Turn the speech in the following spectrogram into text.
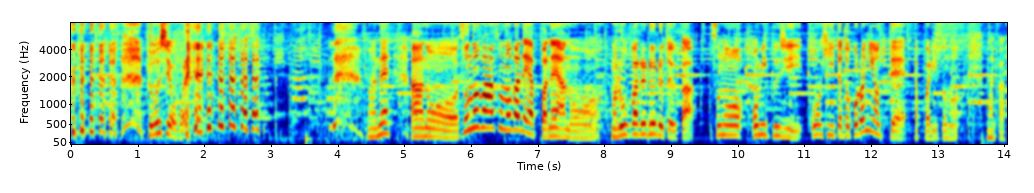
どうしようこれ。まあねあのーその場その場でやっぱねあのーまあ、ローカルルールというかそのおみくじを引いたところによってやっぱりそのなんか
